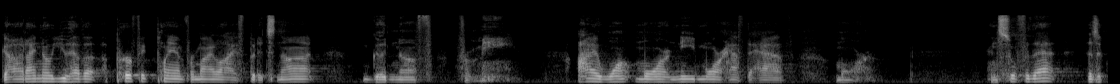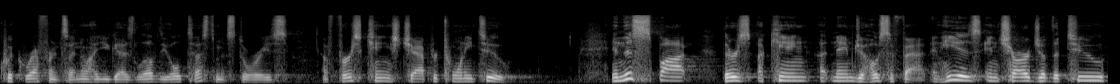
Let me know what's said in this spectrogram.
God, I know you have a, a perfect plan for my life, but it's not good enough for me. I want more, need more, have to have more. And so, for that, as a quick reference, I know how you guys love the Old Testament stories of 1 Kings chapter 22. In this spot, there's a king uh, named Jehoshaphat, and he is in charge of the two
